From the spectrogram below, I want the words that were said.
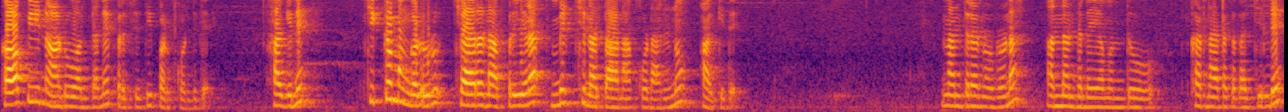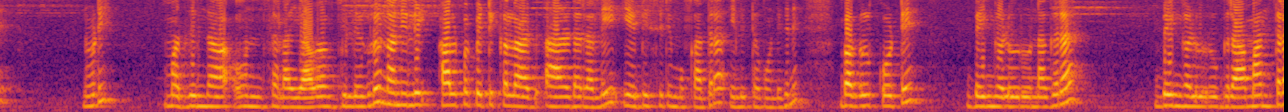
ಕಾಫಿ ನಾಡು ಅಂತಲೇ ಪ್ರಸಿದ್ಧಿ ಪಡ್ಕೊಂಡಿದೆ. ಹಾಗೆಯೇ ಚಿಕ್ಕಮಗಳೂರು ಚಾರಣ ಪ್ರಿಯರ ಮೆಚ್ಚಿನ ತಾಣ ಕೂಡ ಆಗಿದೆ. ನಂತರ ನೋಡೋಣ ಹನ್ನೊಂದನೆಯ ಒಂದು ಕರ್ನಾಟಕದ ಜಿಲ್ಲೆ. ನೋಡಿ. ಮೊದಲಿಂದ ಒಂದು ಸಲ ಯಾವ್ಯಾವ ಜಿಲ್ಲೆಗಳು, ನಾನಿಲ್ಲಿ ಆಲ್ಪಪೆಟಿಕಲ್ ಆರ್ಡರಲ್ಲಿ ಎ ಬಿ ಸಿ ಡಿ ಮುಖಾಂತರ ಇಲ್ಲಿ ತಗೊಂಡಿದ್ದೀನಿ. ಬಾಗಲಕೋಟೆ, ಬೆಂಗಳೂರು ನಗರ, ಬೆಂಗಳೂರು ಗ್ರಾಮಾಂತರ,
